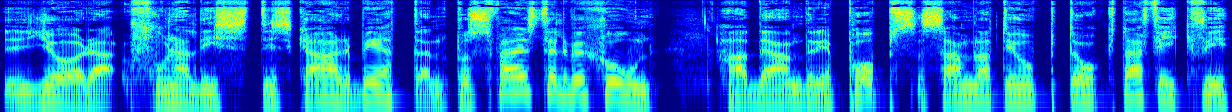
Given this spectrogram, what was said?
göra journalistiska arbeten. På Sveriges Television hade André Pops samlat ihop det och där fick vi,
